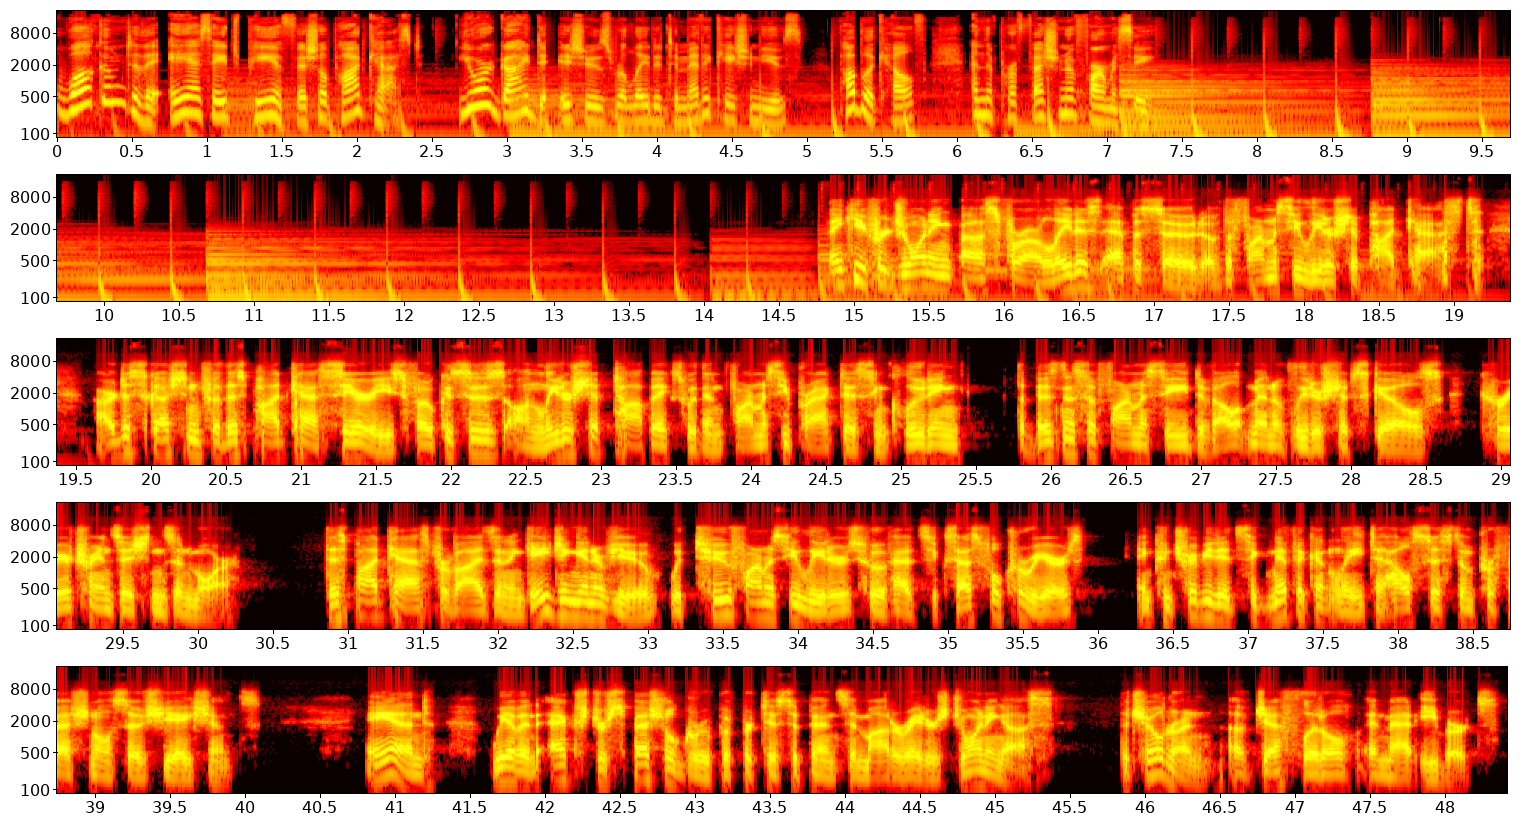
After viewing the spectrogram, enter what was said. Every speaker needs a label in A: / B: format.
A: Welcome to the ASHP Official Podcast, your guide to issues related to medication use, public health, and the profession of pharmacy.
B: Thank you for joining us for our latest episode of the Pharmacy Leadership Podcast. Our discussion for this podcast series focuses on leadership topics within pharmacy practice, including the business of pharmacy, development of leadership skills, career transitions, and more. This podcast provides an engaging interview with two pharmacy leaders who have had successful careers and contributed significantly to health system professional associations. And we have an extra special group of participants and moderators joining us the children of Jeff Little and Matt Eberts.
